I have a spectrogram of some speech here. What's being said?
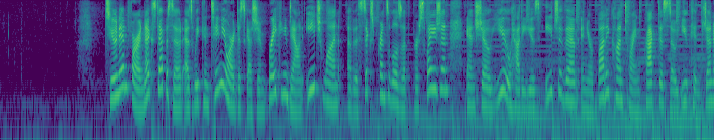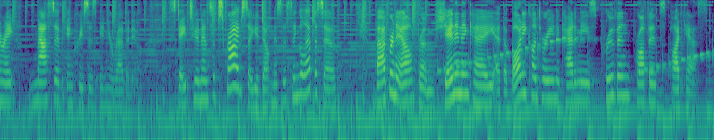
Tune in for our next episode as we continue our discussion breaking down each one of the six principles of persuasion and show you how to use each of them in your body contouring practice so you can generate massive increases in your revenue. Stay tuned and subscribe so you don't miss a single episode. Bye for now from Shannon and Kay at the Body Contouring Academy's Proven Profits podcast.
